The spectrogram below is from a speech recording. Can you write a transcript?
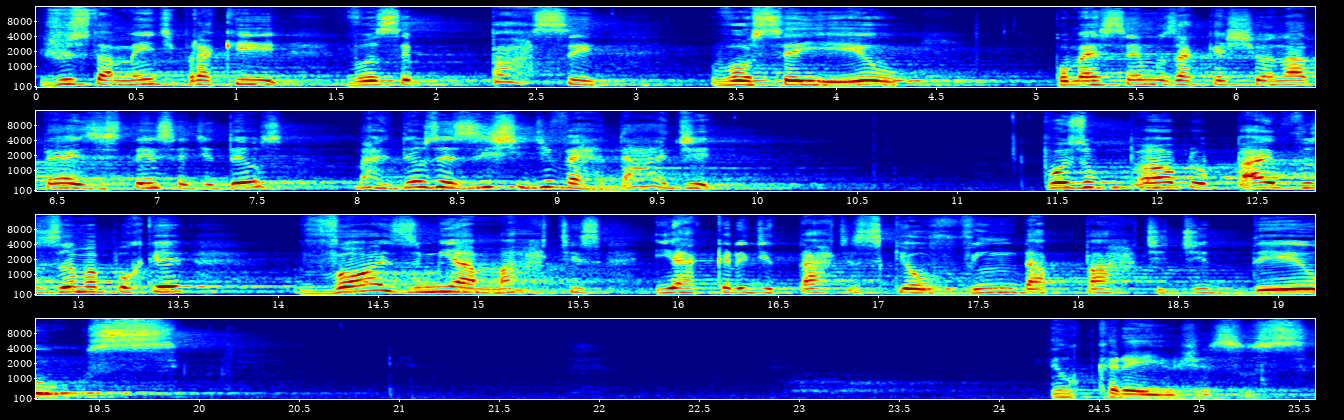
Justamente para que você passe, você e eu, comecemos a questionar até a existência de Deus, mas Deus existe de verdade. Pois o próprio Pai vos ama porque Vós me amastes e acreditastes que eu vim da parte de Deus. Eu creio, Jesus.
